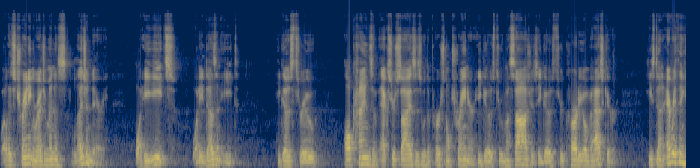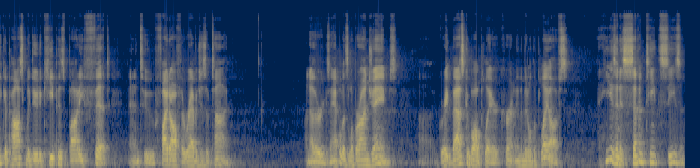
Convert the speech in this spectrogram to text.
Well, his training regimen is legendary. What he eats, what he doesn't eat. He goes through all kinds of exercises with a personal trainer. He goes through massages, he goes through cardiovascular. He's done everything he could possibly do to keep his body fit and to fight off the ravages of time. Another example is LeBron James, great basketball player currently in the middle of the playoffs. He is in his 17th season.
